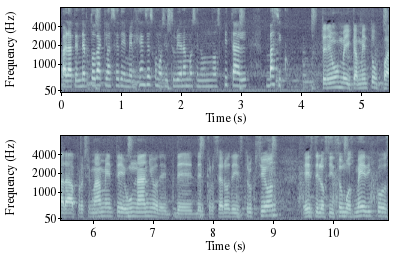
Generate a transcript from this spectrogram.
para atender toda clase de emergencias como si estuviéramos en un hospital básico. Tenemos medicamento para aproximadamente un año del crucero de instrucción. Este, los insumos médicos,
